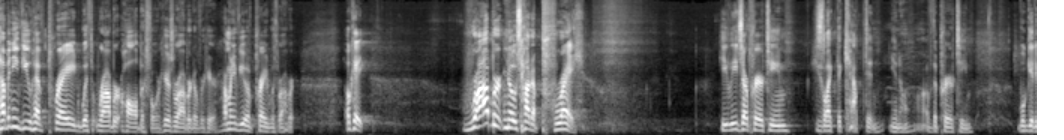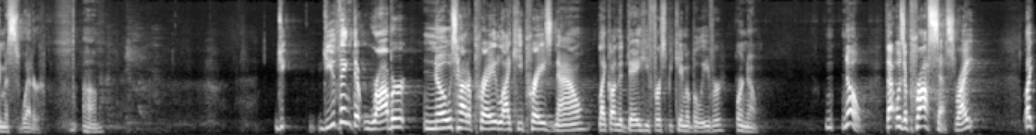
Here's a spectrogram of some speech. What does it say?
how many of you have prayed with Robert Hall before? Here's Robert over here. How many of you have prayed with Robert? Okay, Robert knows how to pray. He leads our prayer team. He's like the captain, you know, of the prayer team. We'll get him a sweater. Um, do, you think that Robert knows how to pray like he prays now, like on the day he first became a believer, or no? No, that was a process, right? Like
